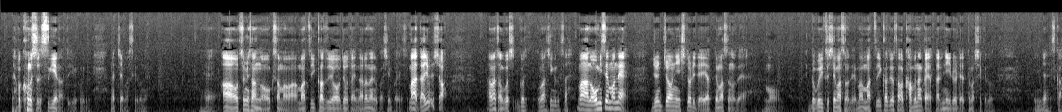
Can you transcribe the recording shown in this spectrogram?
やっぱこの人ですげえなという風になっちゃいますけどね。えー、ああ、おつみさんの奥様は松井和代状態にならないのか心配です。まあ大丈夫でしょう。天野さんごしごご安心ください。まああのお店もね、順調に1人でやってますので、もう独立してますので、まあ、松井和代さんは株なんかやったりね、いろいろやってましたけど、いいんじゃないですか。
